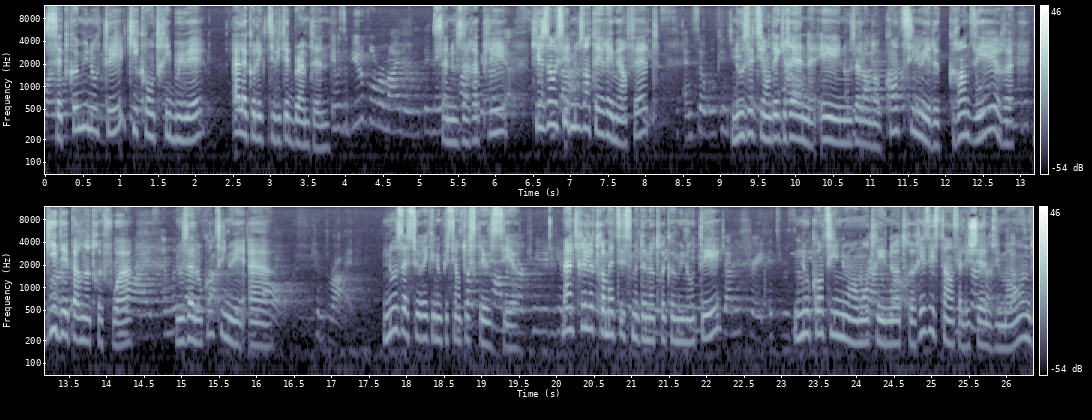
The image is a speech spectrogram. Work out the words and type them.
cette communauté qui contribuait à la collectivité de Brampton. Ça nous a rappelé qu'ils ont essayé de nous enterrer, mais en fait, nous étions des graines et nous allons donc continuer de grandir, guidés par notre foi. Nous allons continuer à nous assurer que nous puissions tous réussir. Malgré le traumatisme de notre communauté, nous continuons à montrer notre résistance à l'échelle du monde.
